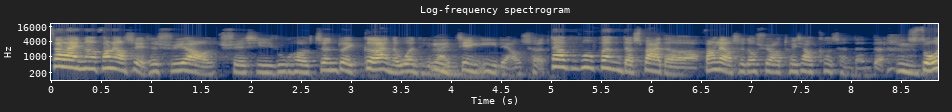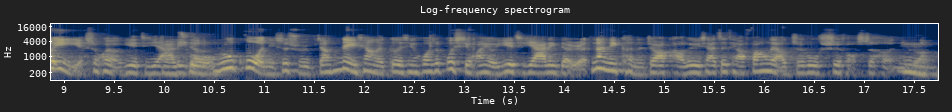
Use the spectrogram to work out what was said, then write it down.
再来呢，方疗师也是需要学习如何针对个案的问题来嗯建议疗程。大部分的 SPA 的方疗师都需要推销课程等等，嗯所以也是会有业绩压力的。如果你是属于比较内向的个性，或是不喜欢有业绩压力的人，那你可能就要考虑一下这条方疗之路是否适合你了。嗯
